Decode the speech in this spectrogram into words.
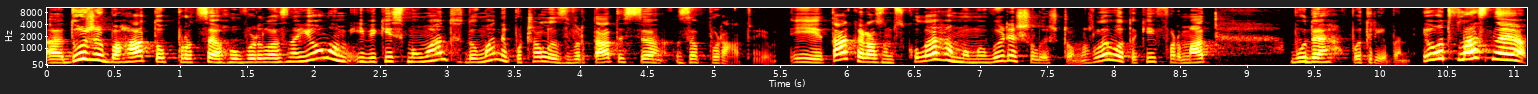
Е, Дуже багато про це говорила знайомим, і в якийсь момент до мене почали звертатися за порадою. І так разом з колегами ми вирішили, що можливо такий формат буде потрібен. І от, власне,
